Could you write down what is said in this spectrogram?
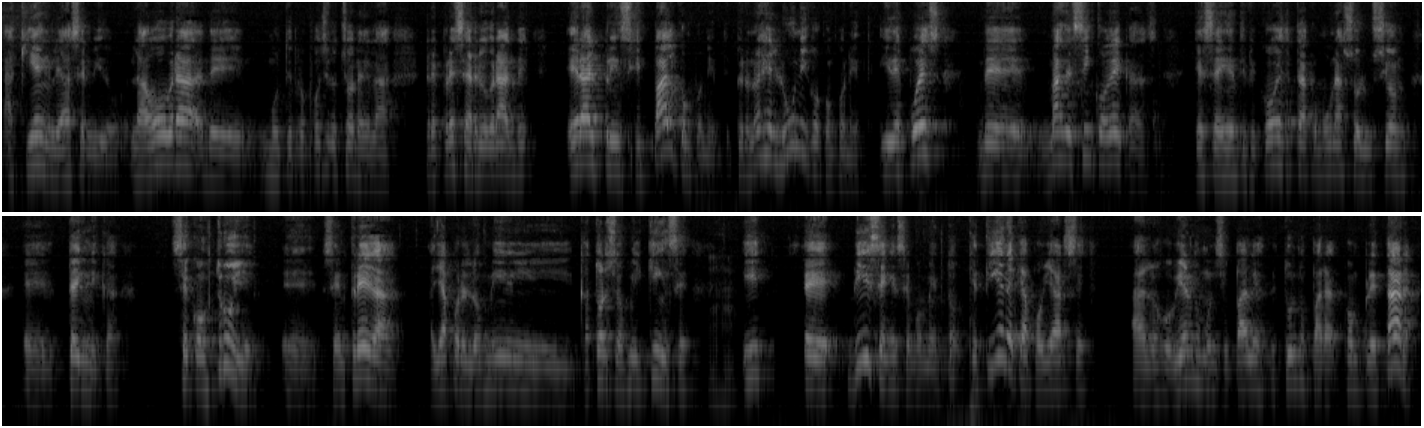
a quién le ha servido. La obra de multipropósito Chone de la represa de Río Grande era el principal componente, pero no es el único componente. Y después de más de cinco décadas que se identificó esta como una solución técnica, se construye, se entrega allá por el 2014-2015, y dice en ese momento que tiene que apoyarse a los gobiernos municipales de turnos para completar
